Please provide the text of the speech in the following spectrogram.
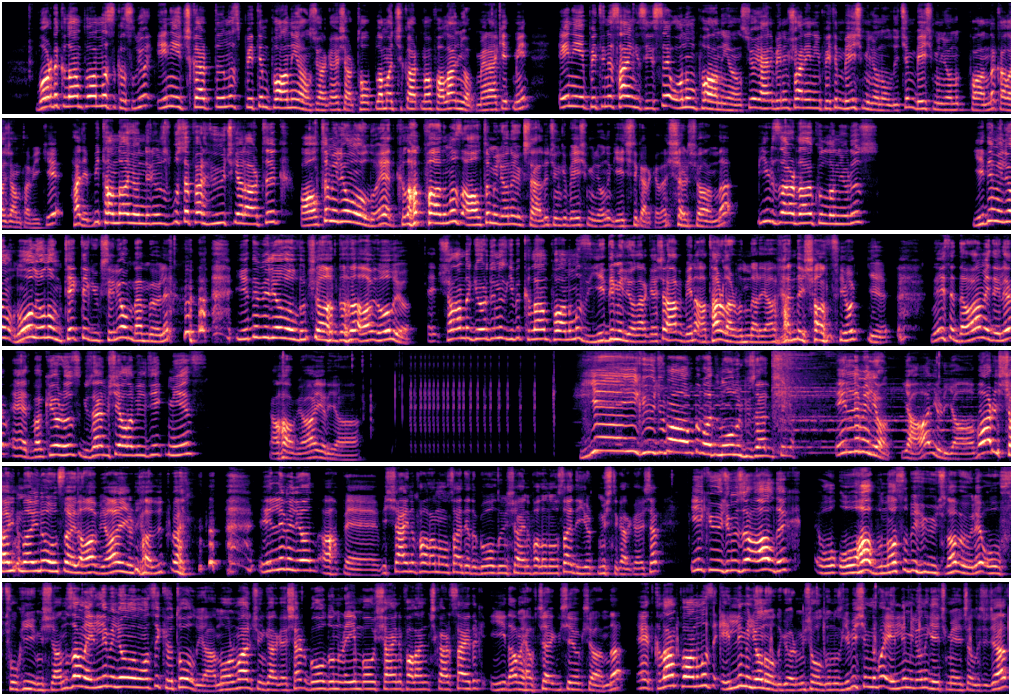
Bu arada klan puan nasıl kasılıyor? En iyi çıkarttığınız petin puanı yansıyor arkadaşlar. Toplama çıkartma falan yok. Merak etmeyin. En iyi petiniz hangisi ise onun puanı yansıyor. Yani benim şu an en iyi petim 5 milyon olduğu için 5 milyonluk puanda kalacağım tabii ki. Hadi bir tane daha gönderiyoruz. Bu sefer Hüç gel artık. 6 milyon oldu. Evet klan puanımız 6 milyona yükseldi. Çünkü 5 milyonu geçtik arkadaşlar şu anda. Bir zar daha kullanıyoruz. 7 milyon ne oluyor oğlum tek tek yükseliyorum ben böyle 7 milyon oldum şu anda da abi ne oluyor e, şu anda gördüğünüz gibi klan puanımız 7 milyon arkadaşlar. Abi beni atarlar bunlar ya. Bende şansı yok ki. Neyse devam edelim. Evet bakıyoruz. Güzel bir şey alabilecek miyiz? Abi hayır ya. Yeee gücümü aldım. Hadi ne olur güzel bir şey. 50 milyon. Ya hayır ya. Bari Shine Mine olsaydı abi. Hayır ya lütfen. 50 milyon ah be bir shiny falan olsaydı ya da golden shiny falan olsaydı yırtmıştık arkadaşlar. İlk hücumumuzu aldık. O, oha bu nasıl bir hüç la böyle of çok iyiymiş yalnız ama 50 milyon olması kötü oldu ya. Normal çünkü arkadaşlar golden rainbow shiny falan çıkarsaydık iyiydi ama yapacak bir şey yok şu anda. Evet klan puanımız 50 milyon oldu görmüş olduğunuz gibi. Şimdi bu 50 milyonu geçmeye çalışacağız.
